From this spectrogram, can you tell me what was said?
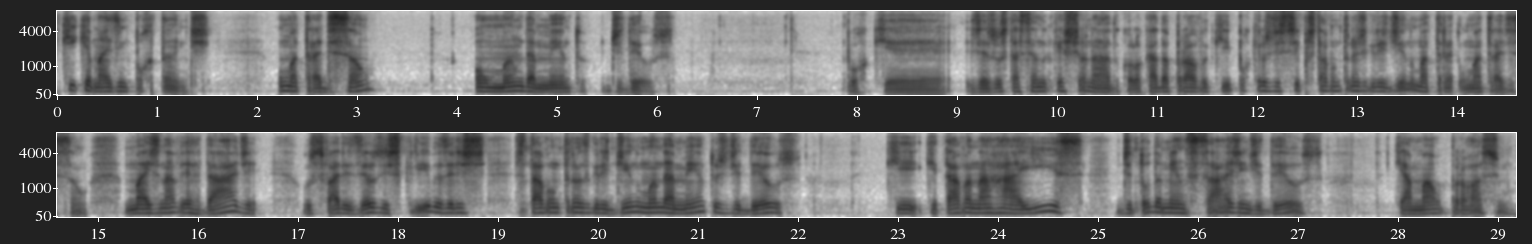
o que, que é mais importante? Uma tradição ou um mandamento de Deus? porque Jesus está sendo questionado, colocado à prova aqui, porque os discípulos estavam transgredindo uma, tra uma tradição. Mas, na verdade, os fariseus e escribas, eles estavam transgredindo mandamentos de Deus que estava na raiz de toda a mensagem de Deus, que é amar o próximo.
